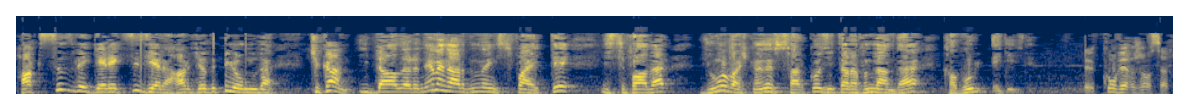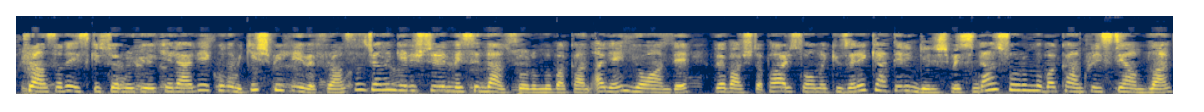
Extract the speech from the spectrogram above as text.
haksız ve gereksiz yere harcadıkları yolunda çıkan iddiaların hemen ardından istifa etti. İstifalar Cumhurbaşkanı Sarkozy tarafından da kabul edildi. Africaine. Fransa'da eski sömürge ülkelerle ekonomik işbirliği ve Fransızcanın geliştirilmesinden sorumlu bakan Alain Yoande ve başta Paris olmak üzere kentlerin gelişmesinden sorumlu bakan Christian Blanc,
